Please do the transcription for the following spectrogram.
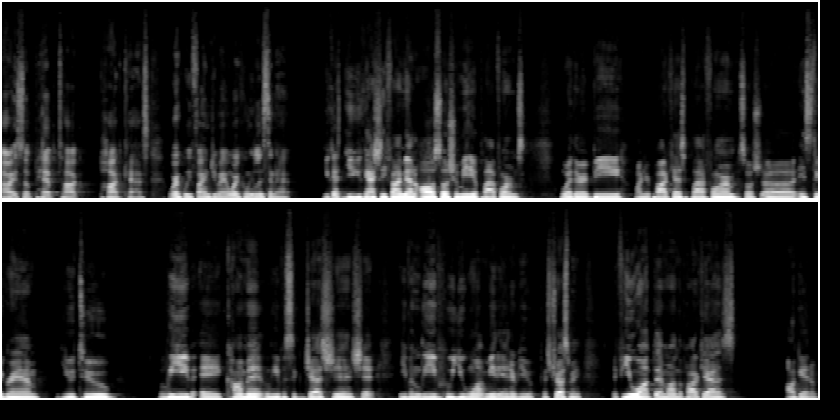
All right, so Pep Talk podcast. Where can we find you, man? Where can we listen at? You guys, you can actually find me on all social media platforms, whether it be on your podcast platform, social, uh, Instagram, YouTube. Leave a comment, leave a suggestion, shit. Even leave who you want me to interview. Because trust me, if you want them on the podcast, I'll get them.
